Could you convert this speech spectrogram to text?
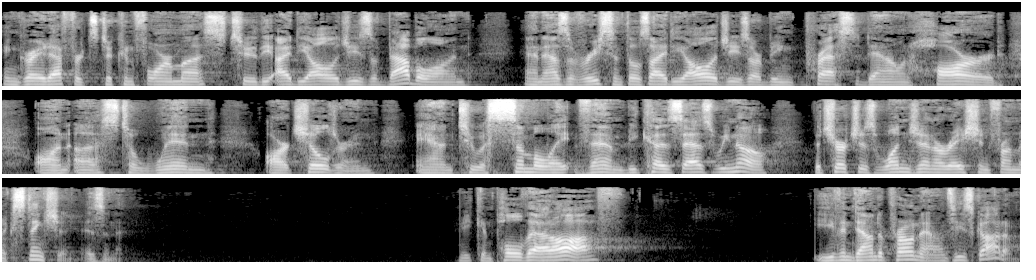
in great efforts to conform us to the ideologies of Babylon and as of recent, those ideologies are being pressed down hard on us to win our children and to assimilate them because, as we know, the church is one generation from extinction, isn't it? He can pull that off, even down to pronouns. He's got them.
